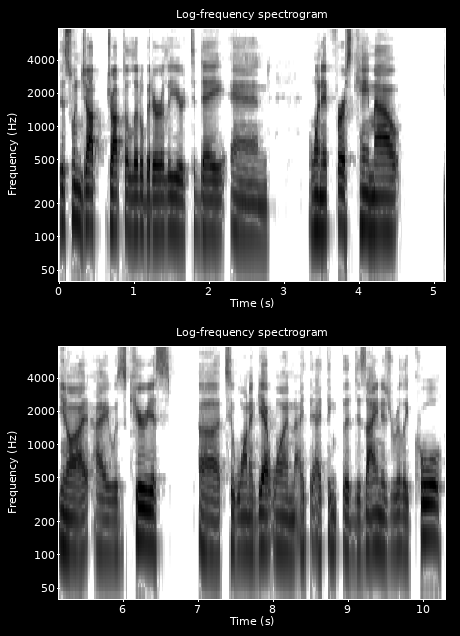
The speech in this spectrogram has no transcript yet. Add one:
This one dropped dropped a little bit earlier today, and when it first came out, you know, I, I was curious uh, to want to get one. I, th- I, think the design is really cool,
